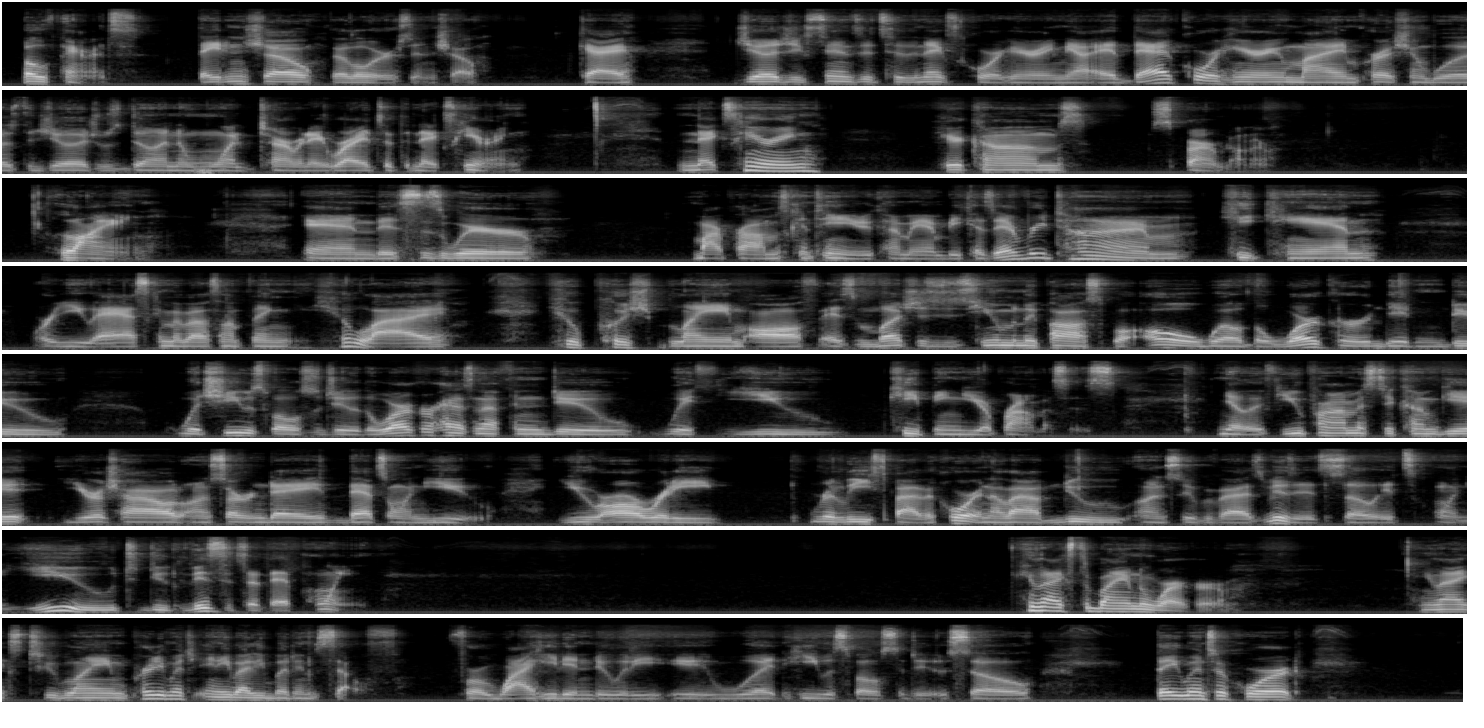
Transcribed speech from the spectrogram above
Both parents. They didn't show, their lawyers didn't show. Okay judge extends it to the next court hearing. Now, at that court hearing, my impression was the judge was done and wanted to terminate rights at the next hearing. Next hearing, here comes sperm donor lying. And this is where my problems continue to come in because every time he can or you ask him about something, he'll lie. He'll push blame off as much as is humanly possible. Oh, well, the worker didn't do what she was supposed to do. The worker has nothing to do with you keeping your promises. You know, if you promise to come get your child on a certain day, that's on you. You're already released by the court and allowed to do unsupervised visits. So it's on you to do the visits at that point. He likes to blame the worker. He likes to blame pretty much anybody but himself for why he didn't do what he what he was supposed to do. So they went to court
